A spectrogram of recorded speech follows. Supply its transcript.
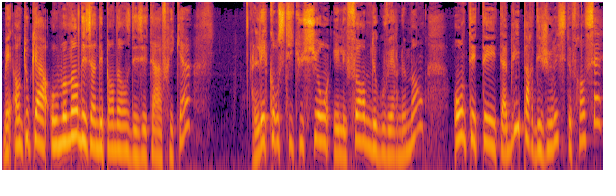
mais en tout cas, au moment des indépendances des États africains, les constitutions et les formes de gouvernement ont été établies par des juristes français,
